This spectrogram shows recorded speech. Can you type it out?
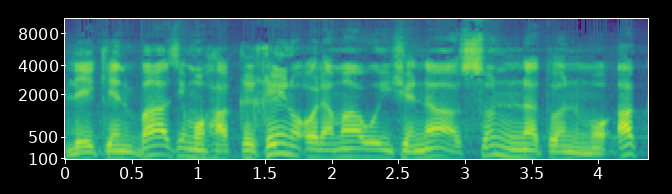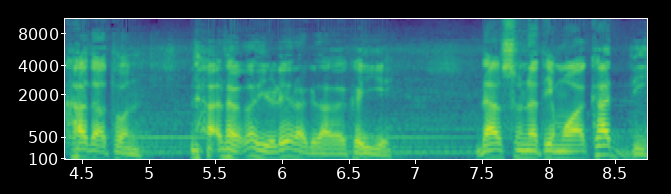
لیکن بعضی محققین علما وی چې نا سنت مؤکده دا دغه ډیر دغه کوي دا سنت مؤکد دی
